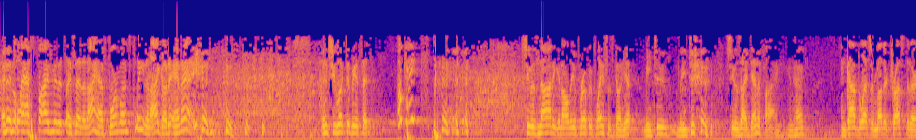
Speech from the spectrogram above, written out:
And in the last five minutes, I said, and I have four months clean, and I go to NA. and she looked at me and said, okay. she was nodding in all the appropriate places, going, yep, me too, me too. she was identifying, you know. And God bless her mother trusted her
